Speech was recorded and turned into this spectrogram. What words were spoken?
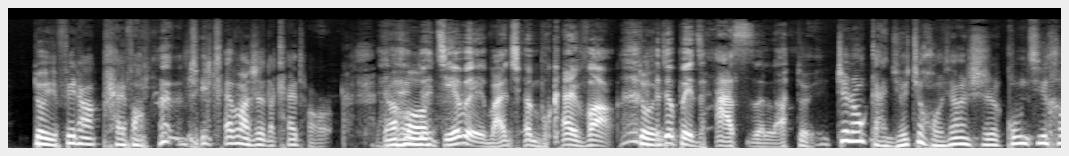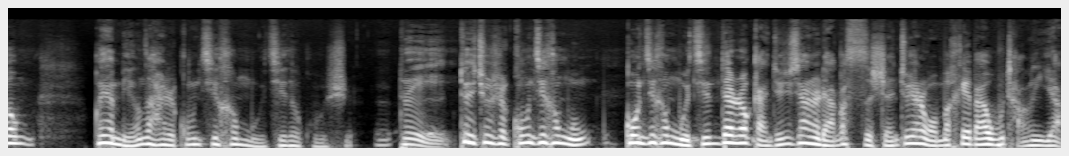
对，非常开放的这开放式的开头，然后结尾完全不开放，对就被砸死了。对这种感觉就好像是公鸡和关键名字还是公鸡和母鸡的故事，对，对，就是公鸡和母公鸡和母鸡那种感觉，就像是两个死神，就像是我们黑白无常一样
